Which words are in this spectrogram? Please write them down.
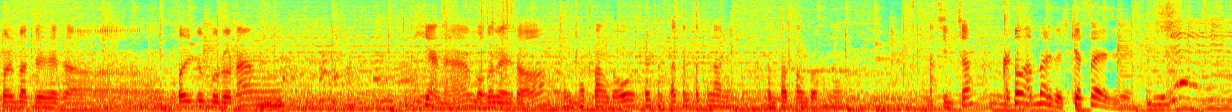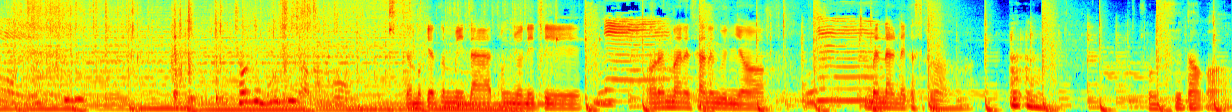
콜바트에서 콜드브루랑 쿠키 하나 먹으면서 단팥빵도 살짝 따끈따끈하네 단팥빵도 하나 아 진짜? 그럼 한 마리 더 시켰어야지 무대. 저기 뭐 들어가 뭐. 잘 먹겠습니다 동료니띠 네. 오랜만에 사는군요 네. 맨날 내가 스좀 쉬다가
